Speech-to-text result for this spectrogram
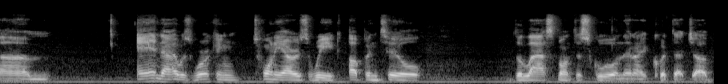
Um, and I was working 20 hours a week up until the last month of school, and then I quit that job.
